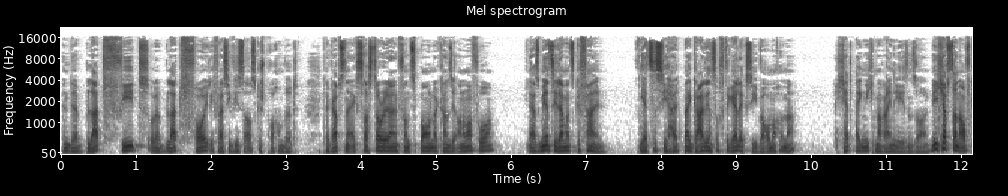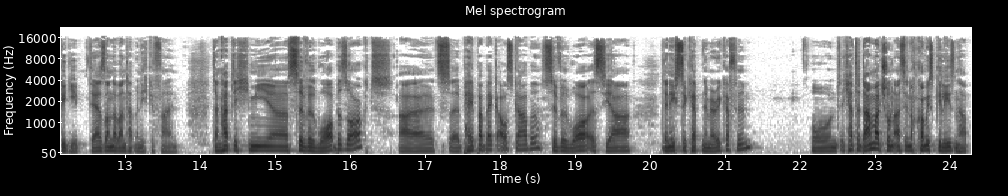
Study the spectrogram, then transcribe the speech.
in der Bloodfeed oder Bloodfeud, ich weiß nicht, wie es ausgesprochen wird, da gab es eine extra Storyline von Spawn, da kam sie auch nochmal vor. Also mir hat sie damals gefallen. Jetzt ist sie halt bei Guardians of the Galaxy, warum auch immer. Ich hätte eigentlich mal reinlesen sollen. Nee, ich hab's dann aufgegeben. Der Sonderband hat mir nicht gefallen. Dann hatte ich mir Civil War besorgt als äh, Paperback-Ausgabe. Civil War ist ja der nächste Captain America-Film. Und ich hatte damals schon, als ich noch Comics gelesen habe,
